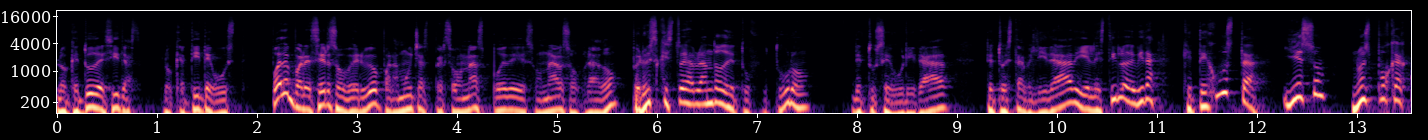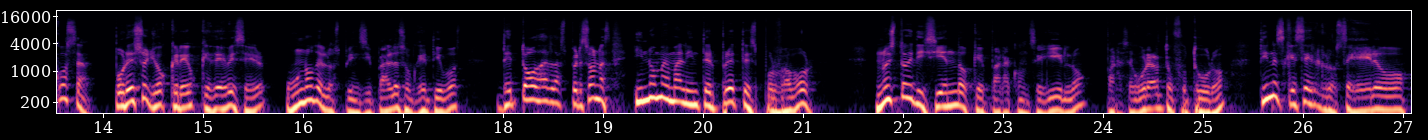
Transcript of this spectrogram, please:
lo que tú decidas, lo que a ti te guste. Puede parecer soberbio para muchas personas, puede sonar sobrado, pero es que estoy hablando de tu futuro, de tu seguridad, de tu estabilidad y el estilo de vida que te gusta. Y eso no es poca cosa. Por eso yo creo que debe ser uno de los principales objetivos de todas las personas. Y no me malinterpretes, por favor. No estoy diciendo que para conseguirlo, para asegurar tu futuro, tienes que ser grosero,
